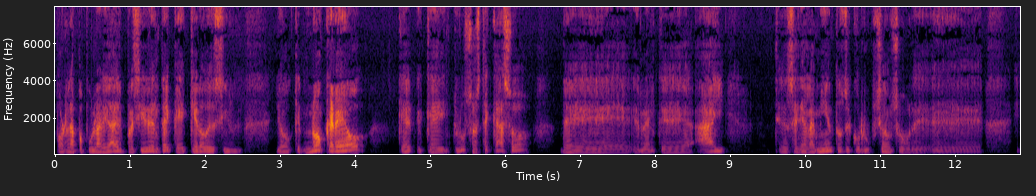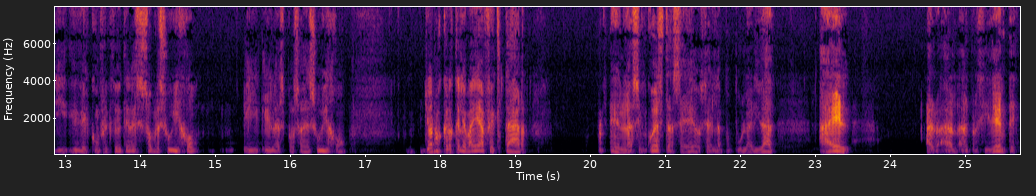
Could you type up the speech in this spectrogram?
por la popularidad del presidente, que quiero decir yo que no creo que, que incluso este caso de, en el que hay señalamientos de corrupción sobre eh, y, de conflicto de intereses sobre su hijo y, la esposa de su hijo, yo no creo que le vaya a afectar en las encuestas, ¿eh? o sea, en la popularidad a él, al, presidente.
